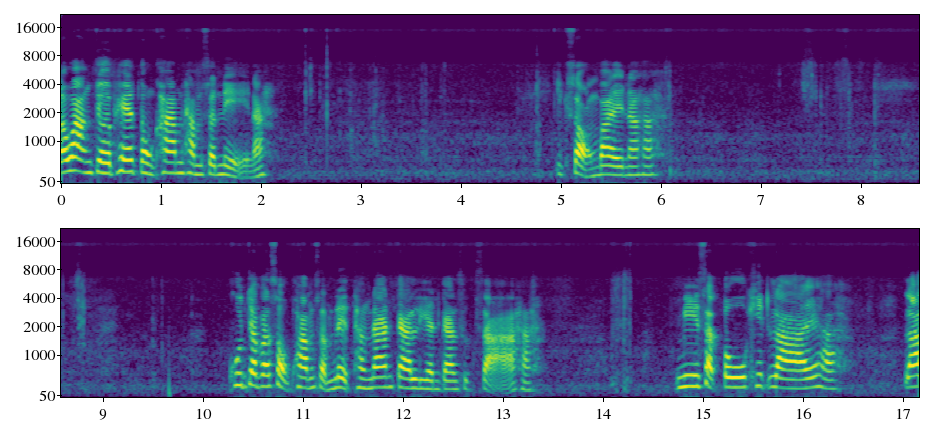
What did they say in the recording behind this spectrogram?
ระหว่างเจอเพศตรงข้ามทำเสน่ห์นะ อีกสองใบนะคะ คุณจะประสบความสำเร็จทางด้านการเรียนการศึกษาค่ะ มีศัตรูคิดร้ายค่ะ รา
